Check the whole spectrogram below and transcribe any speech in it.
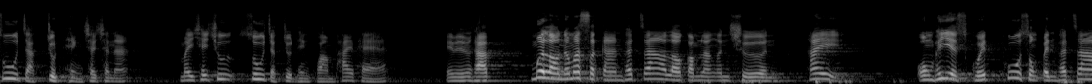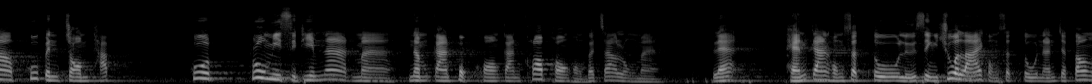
สู้จากจุดแห่งชัยชนะ ไม่ใช่สู้จากจุดแห่งความพ่ายแพ้เห็นไหมครับเมื่อเรานมัสการพระเจ้าเรากำลังอัญเชิญให้ องค์พระเยซูคริสต์ผู้ทรงเป็นพระเจ้า ผู้เป็นจอมทัพ ผู้ผู้มีสิทธิอำนาจมานำการปกครองการครอบครองของพระเจ้าลงมา และแผนการของศัตรูหรือสิ่งชั่วร้ายของศัตรูนั้นจะต้อง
